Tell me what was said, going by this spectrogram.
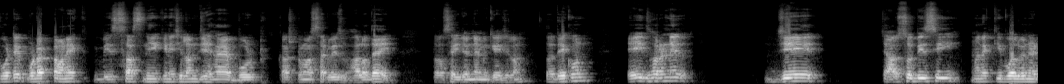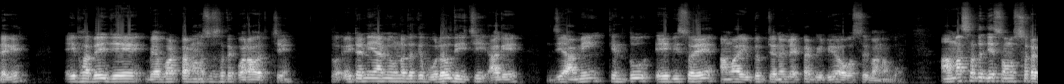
বোটের প্রোডাক্টটা অনেক বিশ্বাস নিয়ে কিনেছিলাম যে হ্যাঁ বোট কাস্টমার সার্ভিস ভালো দেয়, তো সেই জন্য আমি কিনেছিলাম। তো দেখুন, এই ধরনের যে চারশো বিসি মানে কি বলবেন এটাকে, এইভাবে যে ব্যবহারটা মানুষের সাথে করা হচ্ছে, তো এটা নিয়ে আমি ওনাদেরকে বলেও দিয়েছি আগে যে আমি কিন্তু এই বিষয়ে আমার ইউটিউব চ্যানেলে একটা ভিডিও অবশ্যই বানাবো। আমার সাথে যে সমস্যাটা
